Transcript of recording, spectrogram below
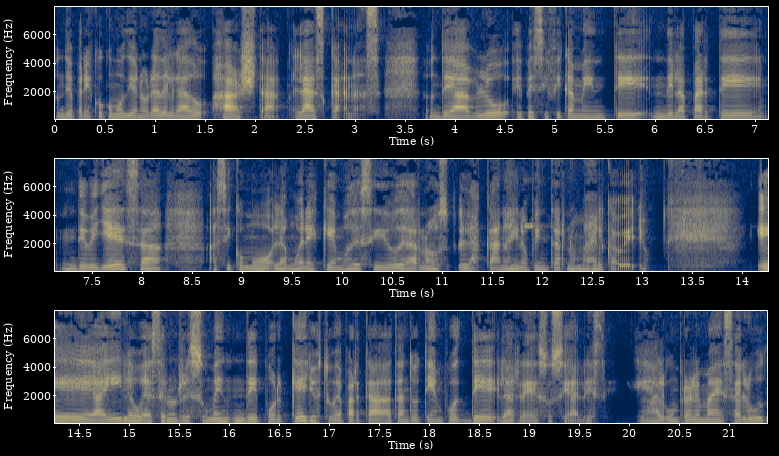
donde aparezco como Dianora Delgado, hashtag Las Canas, donde hablo específicamente de la parte de belleza, así como las mujeres que hemos decidido dejarnos las canas y no pintarnos más el cabello. Eh, ahí les voy a hacer un resumen de por qué yo estuve apartada tanto tiempo de las redes sociales. ¿Es algún problema de salud?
